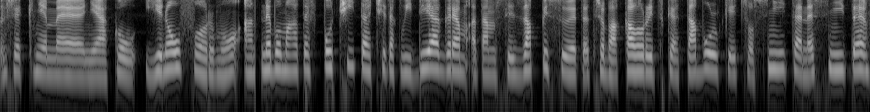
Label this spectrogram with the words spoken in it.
řekněme nějakou jinou formu, a nebo máte v počítači takový diagram a tam si zapisujete třeba kalorické tabulky, co sníte, nesníte.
